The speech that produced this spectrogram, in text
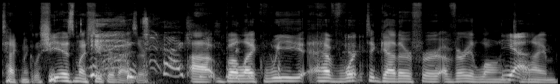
technically she is my supervisor, uh, but like we have worked together for a very long Yeah. time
